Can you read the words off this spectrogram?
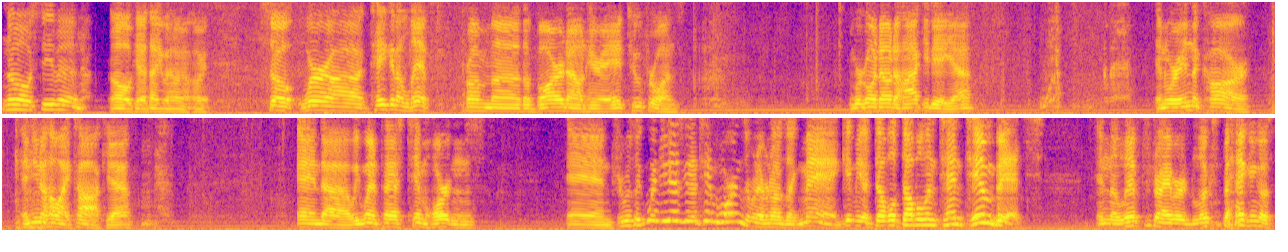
No, Steven. Oh, okay. I thought you were hung up. Okay. So we're uh, taking a lift from uh, the bar down here, eh? Two for ones. We're going down to hockey day, yeah? And we're in the car, and you know how I talk, yeah? And uh, we went past Tim Hortons, and Drew was like, When'd you guys get to Tim Hortons or whatever? And I was like, Man, get me a double double and 10 Timbits." And the Lyft driver looks back and goes,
